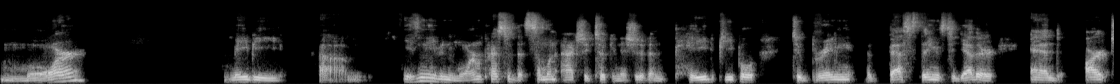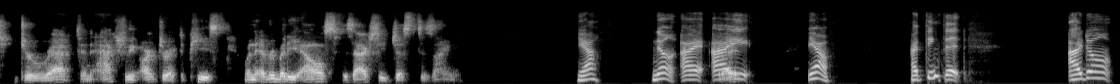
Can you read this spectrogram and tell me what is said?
more, maybe, um, isn't even more impressive that someone actually took initiative and paid people to bring the best things together and art direct and actually art direct a piece when everybody else is actually just designing? Yeah. No, I, right? I, yeah. I think that I don't,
